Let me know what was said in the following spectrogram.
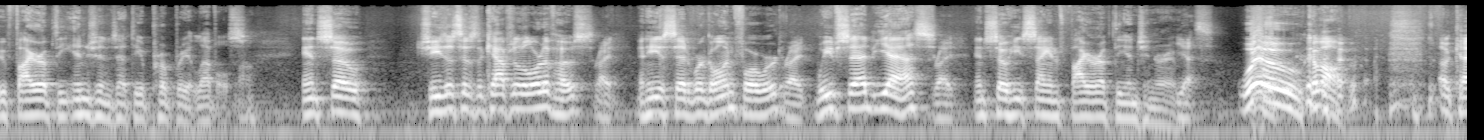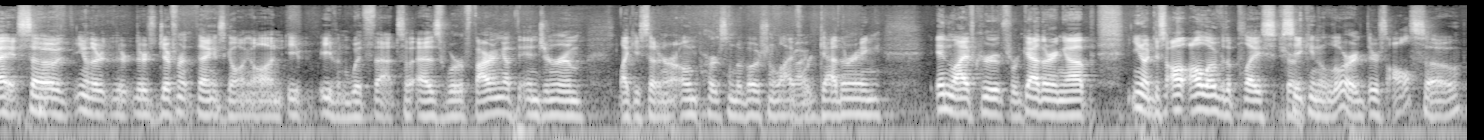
who fire up the engines at the appropriate levels. And so Jesus is the captain of the Lord of hosts. Right. And he has said, We're going forward. Right. We've said yes. Right. And so he's saying, Fire up the engine room. Yes. Whoa, come on. Okay, so you know there, there, there's different things going on e- even with that. So as we're firing up the engine room, like you said, in our own personal devotional life, Right. we're gathering in life groups, we're gathering up, you know, just all, all over the place seeking the Lord. There's also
